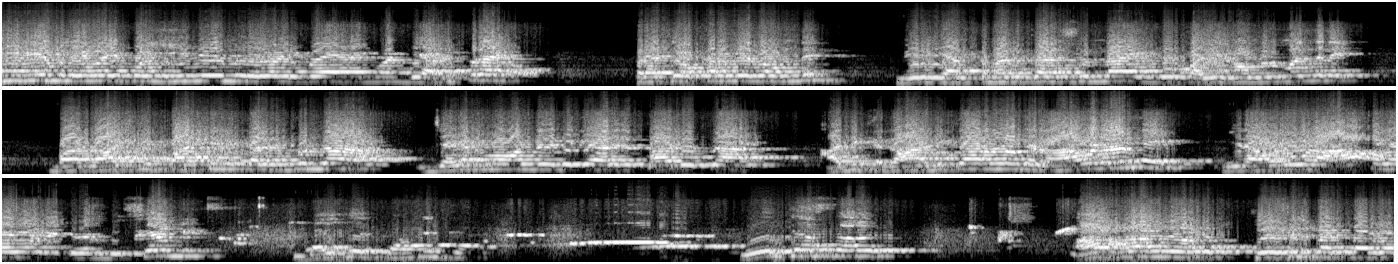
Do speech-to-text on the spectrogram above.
ఈవీఎంలు ఏమైపోయి ఈవీఎంలు ఏమైపోయాయి అనేటువంటి అభిప్రాయం ప్రతి ఒక్కరి మీద ఉంది. మీరు ఎంతమంది కలిసి ఉన్నా ఇంకో పదిహేను వందల మందిని మా రాజకీయ పార్టీని కలుపుకున్నా జగన్మోహన్ రెడ్డి గారి తాలూకా అధిక అధికారంలోకి రావడాన్ని మీరు ఎవరు కూడా ఆపలేదు అనేటువంటి విషయాన్ని దయచేసి గమనించారు ఏం చేస్తారు? ఆఫ్రాన్లో కేసులు పెడతారు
